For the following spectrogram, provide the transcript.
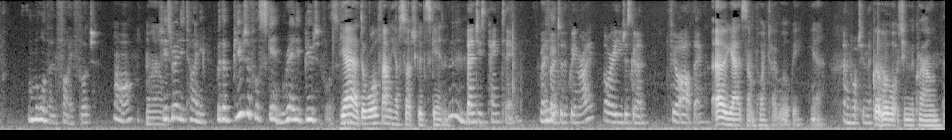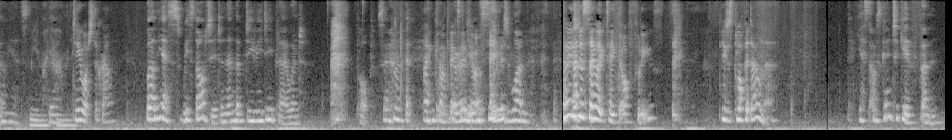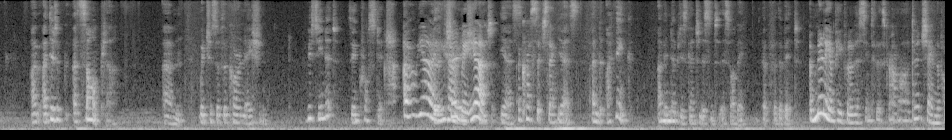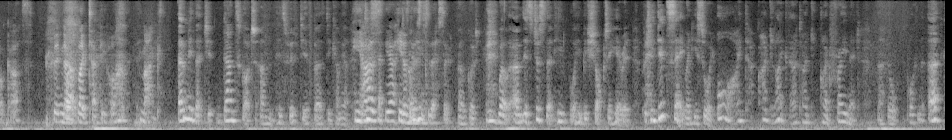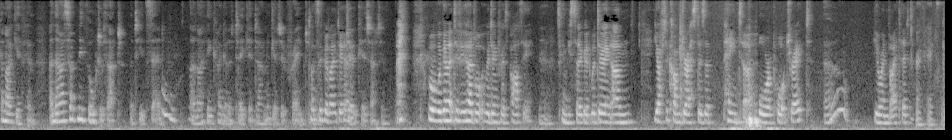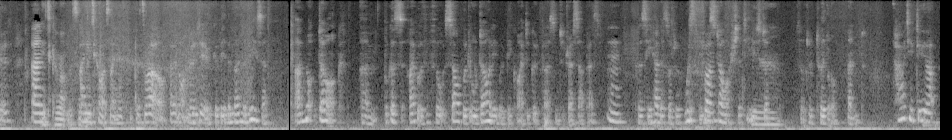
more than five foot. Oh. Wow. She's really tiny with a beautiful skin, really beautiful skin. Yeah, the royal family have such good skin. Mm. Benjy's painting a Really? photo of the Queen, right? Or are you just gonna for your art thing Oh yeah, at some point I will be. Yeah, and watching the Crown? but we're watching The Crown. Oh yes. Me and my Yeah. family. Do you watch the Crown? Well, yes, we started, and then the DVD player went pop. So I can come we're fix it if only you on series one. Why don't you just say like take it off, please? Do you just plop it down there? Yes, I was going to give. Um, I, I did a, a sampler, um, which is of the coronation. Have you seen it? In cross stitch. Oh yeah, you showed me. Yeah, and- yes. a cross stitch thing. Yes, and I think, I mean, nobody's going to listen to this, are they? uh, for the bit. A million people are listening to this, Grandma. Don't shame the podcast. No, Well- like 10 people max. Only that you, Dad's got um, his 50th birthday coming up. He But has, yeah, he doesn't listen to this, so. Oh, good. Well, um, it's just that he well, he'd be shocked to hear it. But he did say when he saw it, "Oh, I'd, I'd like that. I'd, I'd frame it." And I thought, "What on earth can I give him?" And then I suddenly thought of that that he'd said, and I think I'm going to take it down and get it framed That's a and good idea. joke it at him. Well, we're gonna. Have you heard what we're doing for his party? Yeah. It's gonna be so good. We're doing. Um, you have to come dressed as a painter or a portrait. Oh, You're invited. Okay, cool. Good. I And need to come up with something. I need to come up with something as well. I don't know what I'm gonna do. it could be the Mona Lisa. I'm not dark um, because I would have thought Salvador Dali would be quite a good person to dress up as Mm. because he had a sort of wispy moustache that he used to sort of twiddle and How would you do that?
